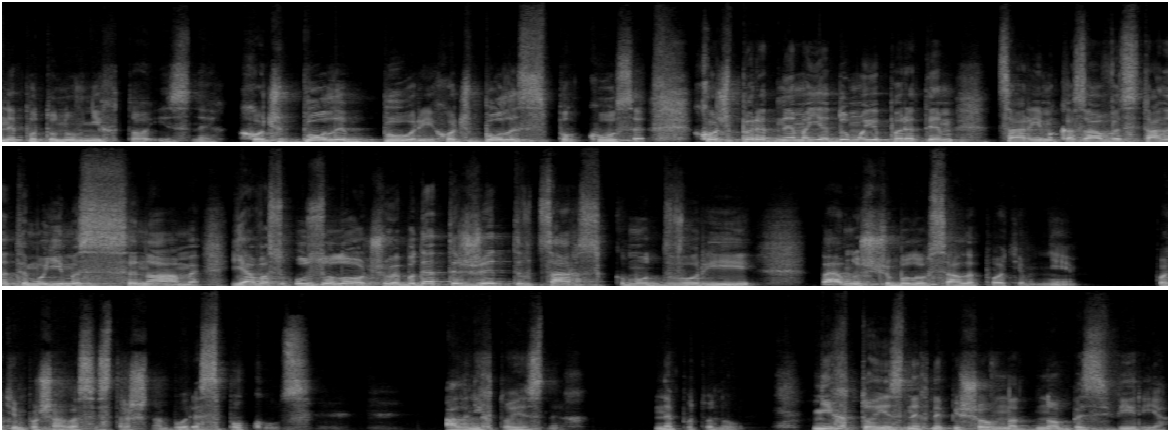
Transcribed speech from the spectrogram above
Не потонув ніхто із них, хоч були бурі, хоч були спокуси, хоч перед ними, я думаю, перед тим цар їм казав: ви станете моїми синами, я вас узолочу, ви будете жити в царському дворі. Певно, що було все, але потім ні. Потім почалася страшна буря, спокус. Але ніхто із них не потонув. Ніхто із них не пішов на дно безвір'я,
